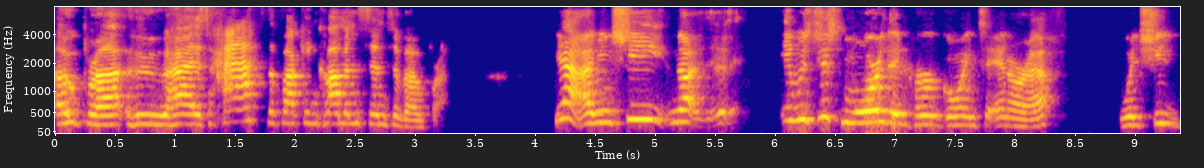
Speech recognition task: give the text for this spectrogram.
Oprah who has half the fucking common sense of Oprah. yeah i mean she not it was just more than her going to nrf when she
